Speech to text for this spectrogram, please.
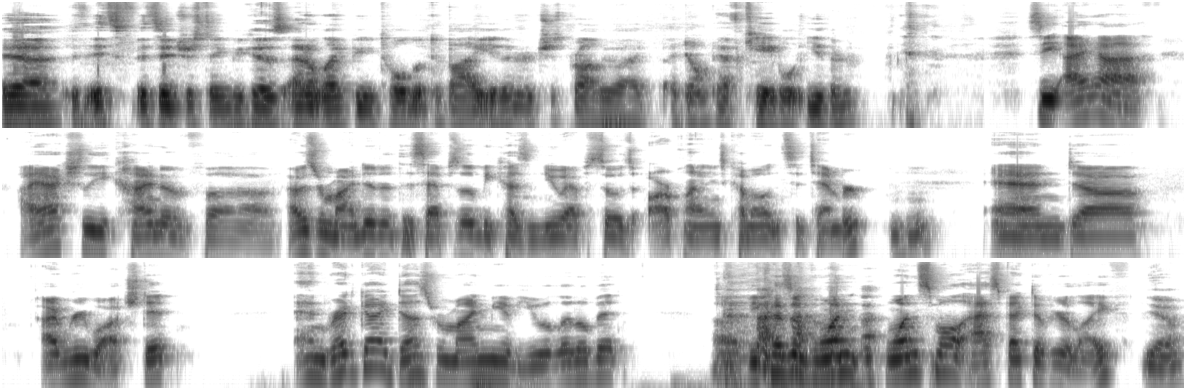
yeah. It's it's interesting because I don't like being told what to buy either, which is probably why I don't have cable either. See, I uh I actually kind of uh I was reminded of this episode because new episodes are planning to come out in September Mhm. and uh I rewatched it and Red Guy does remind me of you a little bit. Uh, because of one one small aspect of your life Yeah.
